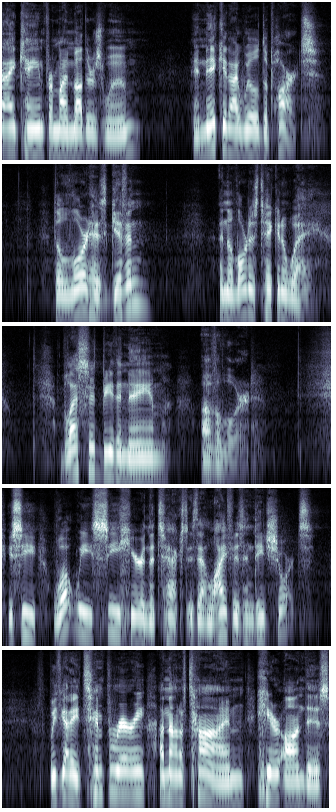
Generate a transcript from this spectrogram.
I came from my mother's womb, and naked I will depart. The Lord has given, and the Lord has taken away. Blessed be the name of the Lord. You see, what we see here in the text is that life is indeed short. We've got a temporary amount of time here on this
